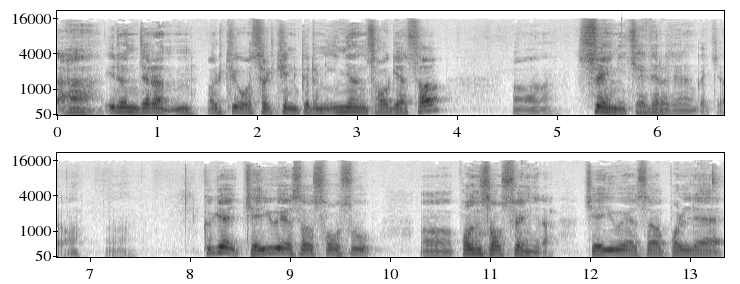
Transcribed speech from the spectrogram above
아, 이런저런 얽히고 설킨 그런 인연 속에서 수행이 제대로 되는 거죠. 그게 제유에서 소수 본소 수행이라. 제유에서 본래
